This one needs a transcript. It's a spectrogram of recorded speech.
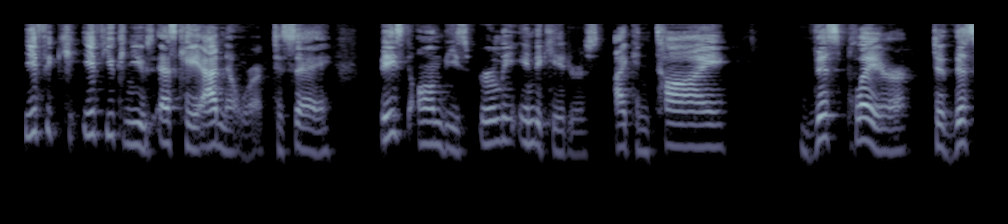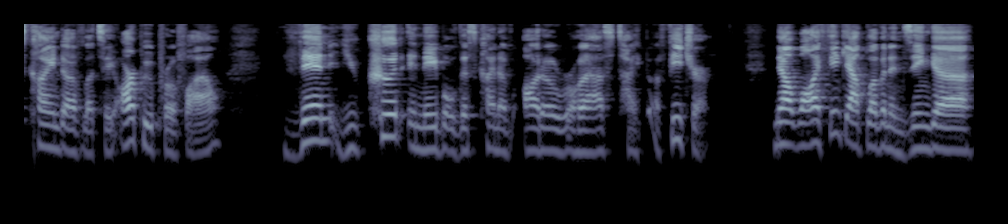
if you, if you can use SK Ad Network to say, based on these early indicators, I can tie this player to this kind of, let's say, ARPU profile, then you could enable this kind of auto ROAS type of feature. Now, while I think AppLovin and Zynga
